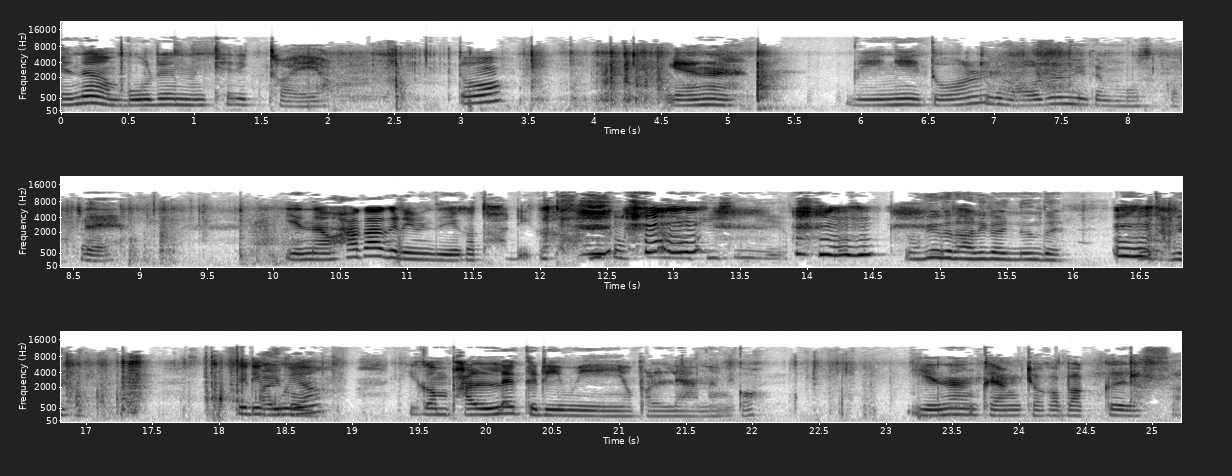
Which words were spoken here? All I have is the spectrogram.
얘는 모르는 캐릭터예요. 또 얘는 미니돌. 조금 어른이 된 모습 같죠? 네. 얘는 화가 그림인데 얘가 다리가. 없어요. 귀신이에요. 여기가 다리가 있는데. 여기 다리가. 그리고요. 이건 발레 그림이에요. 발레 하는 거. 얘는 그냥 저가 막 그렸어요.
